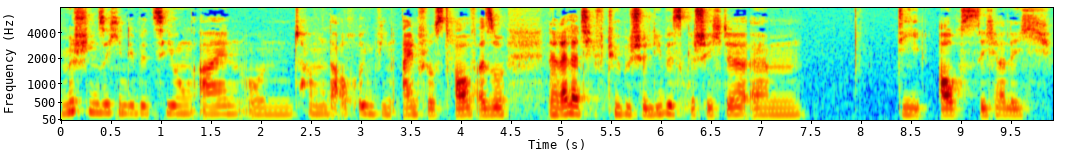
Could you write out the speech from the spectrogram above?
mischen sich in die Beziehung ein und haben da auch irgendwie einen Einfluss drauf. Also eine relativ typische Liebesgeschichte, ähm, die auch sicherlich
